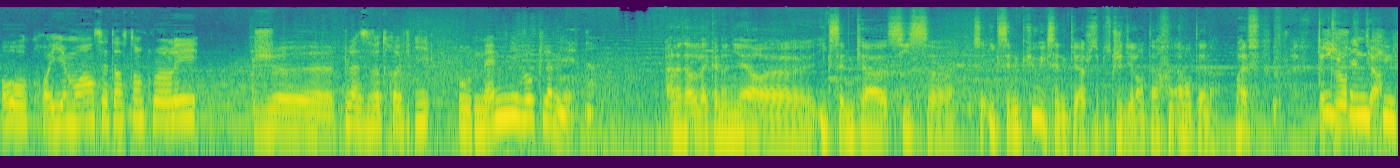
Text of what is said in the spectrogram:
Oh, croyez-moi, en cet instant, Crowley, je place votre vie au même niveau que la mienne. à l'intérieur de la canonnière euh, XNK 6, euh, c'est XNQ ou XNK Je sais plus ce que j'ai dit à l'antenne. à l'antenne. Bref, T'as toujours dit cas. XNQ.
